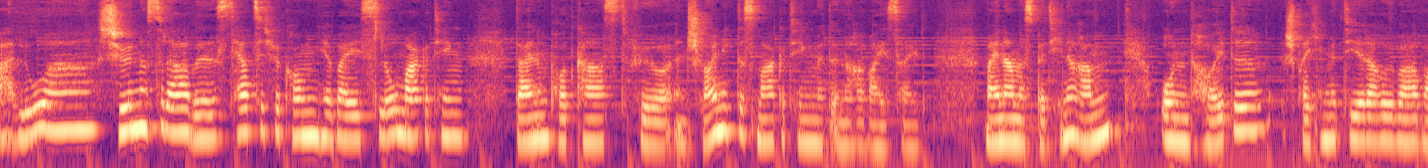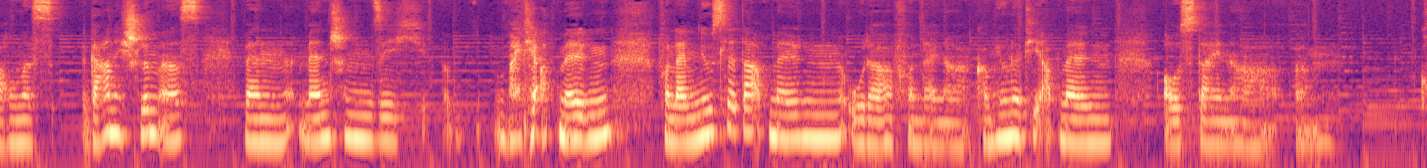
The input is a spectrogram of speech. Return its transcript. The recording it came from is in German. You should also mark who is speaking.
Speaker 1: Aloha, schön, dass du da bist. Herzlich willkommen hier bei Slow Marketing, deinem Podcast für entschleunigtes Marketing mit innerer Weisheit. Mein Name ist Bettina Ramm und heute spreche ich mit dir darüber, warum es gar nicht schlimm ist, wenn Menschen sich bei dir abmelden, von deinem Newsletter abmelden oder von deiner Community abmelden, aus deiner ähm,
